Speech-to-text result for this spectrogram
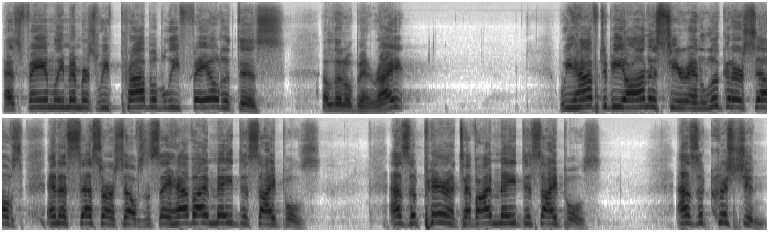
as family members we've probably failed at this a little bit right we have to be honest here and look at ourselves and assess ourselves and say have i made disciples? As a parent have i made disciples? As a Christian,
